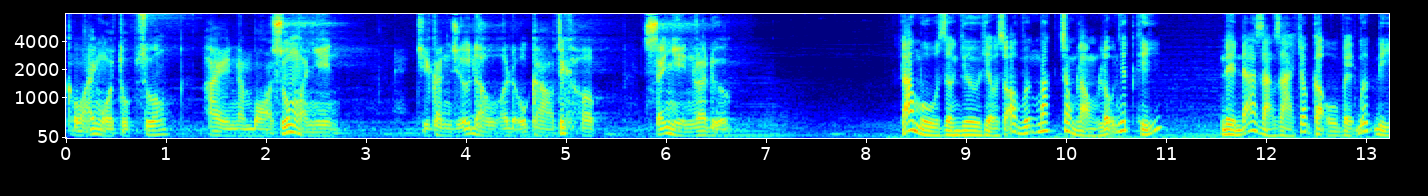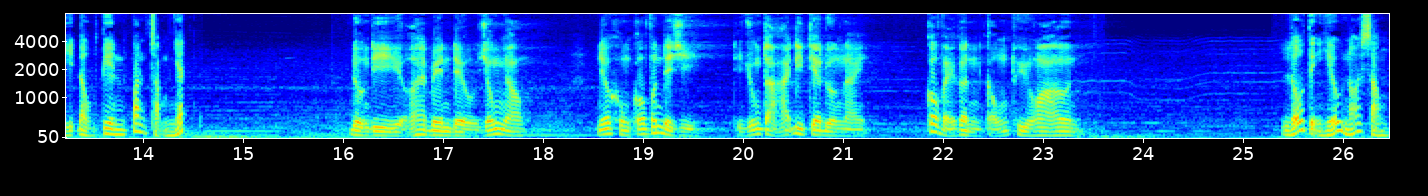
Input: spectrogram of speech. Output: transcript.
Cậu hãy ngồi thụp xuống Hay nằm bò xuống mà nhìn. Chỉ cần giữ đầu ở độ cao thích hợp, Sẽ nhìn ra được. Lão mù dường như hiểu rõ vướng mắc trong lòng lỗ nhất khí Nên đã giảng giải cho cậu về bước đi đầu tiên quan trọng nhất. Đường đi ở hai bên đều giống nhau. Nếu không có vấn đề gì thì chúng ta hãy đi theo đường này. Có vẻ gần cổng Thủy Hoa hơn. Lỗ Tịnh Hiếu nói xong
